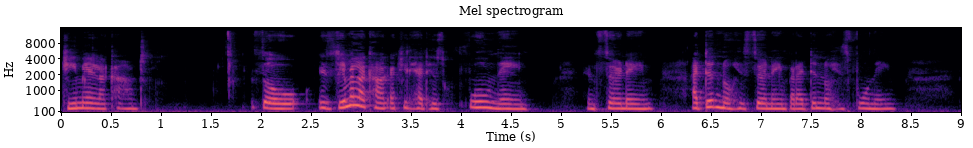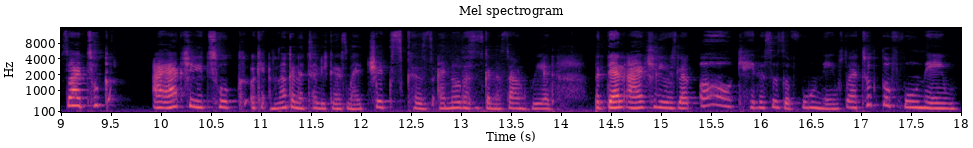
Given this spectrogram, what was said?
Gmail account. So his Gmail account actually had his full name and surname. I didn't know his surname, but I didn't know his full name. So I took I actually took okay, I'm not gonna tell you guys my tricks because I know this is gonna sound weird, but then I actually was like, oh okay, this is a full name. So I took the full name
